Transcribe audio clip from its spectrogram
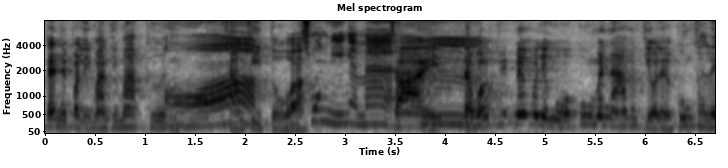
ได้ในปริมาณที่มากขึ้นอ๋อ สามสี่ตัว ช่วงนี้ไงแม่ใช่ อืมแต่ว่าแม่ก็ยังงงว่ากุ้งแม่น้ำมันเกี่ยวอะไรกับกุ้งทะเล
